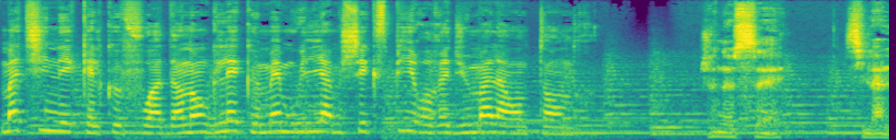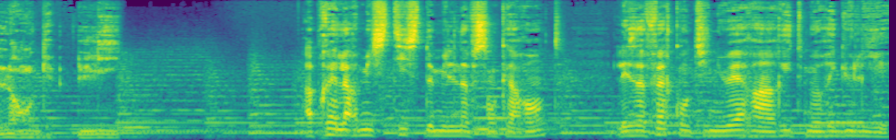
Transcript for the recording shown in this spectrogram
matinée quelquefois, d'un anglais que même William Shakespeare aurait du mal à entendre. Je ne sais si la langue lit. Après l'armistice de 1940, les affaires continuèrent à un rythme régulier,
